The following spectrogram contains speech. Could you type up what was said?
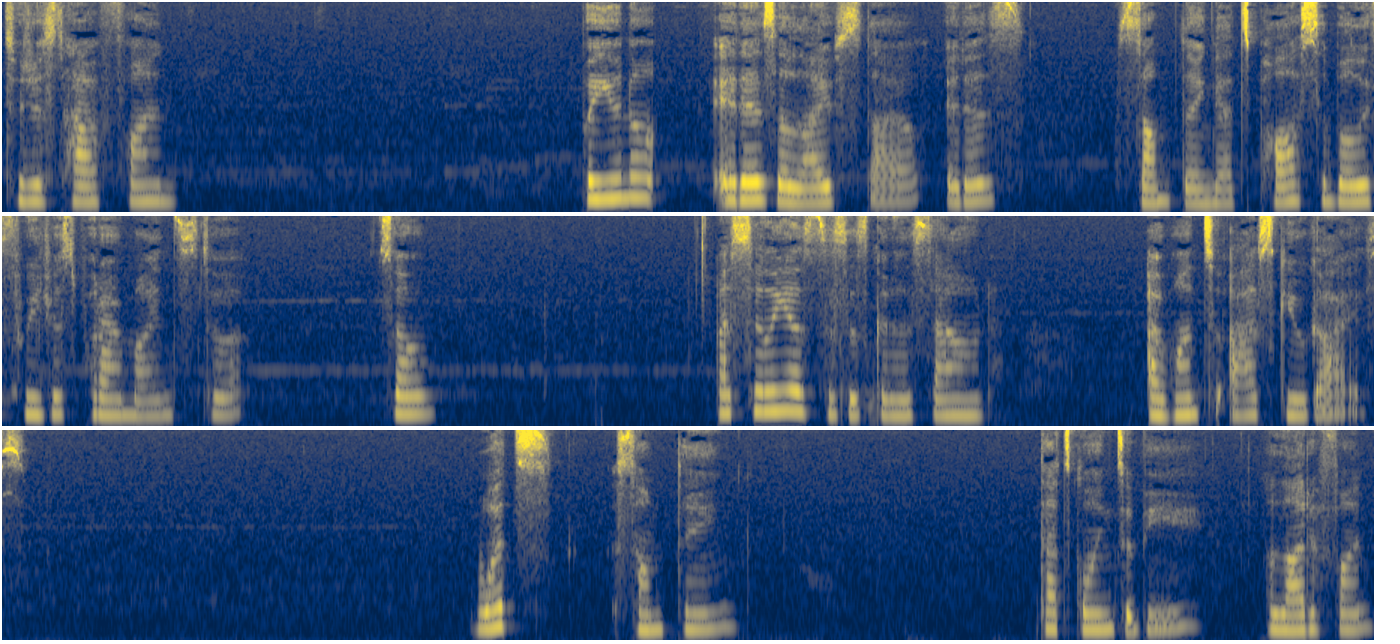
to just have fun. But you know, it is a lifestyle. It is something that's possible if we just put our minds to it. So, as silly as this is gonna sound, I want to ask you guys what's something that's going to be a lot of fun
